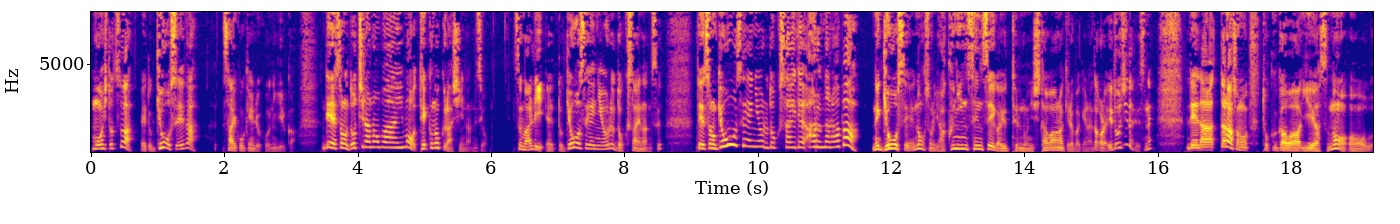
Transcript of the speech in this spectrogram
もう一つは、えっと、行政が最高権力を握るか。で、そのどちらの場合もテクノクラシーなんですよ。つまり、えっと、行政による独裁なんです。で、その行政による独裁であるならば、ね、行政のその役人先生が言ってるのに従わなければいけない。だから江戸時代ですね。で、だったら、その、徳川家康の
